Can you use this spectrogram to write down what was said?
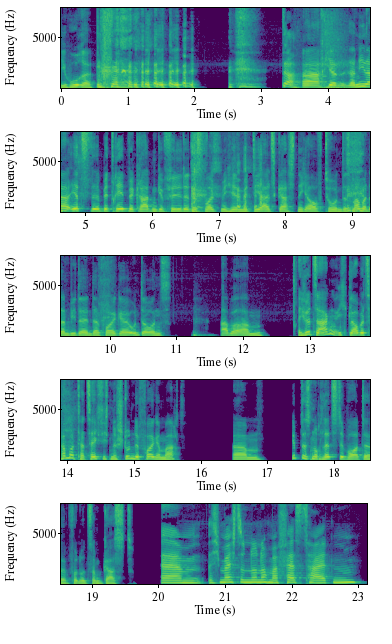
Die Hure. Da. Ach ja, Janina, jetzt äh, betreten wir gerade ein Gefilde, das wollten wir hier mit dir als Gast nicht auftun. Das machen wir dann wieder in der Folge unter uns. Aber ähm, ich würde sagen, ich glaube, jetzt haben wir tatsächlich eine Stunde voll gemacht. Ähm, gibt es noch letzte Worte von unserem Gast? Ähm, ich möchte nur noch mal festhalten,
